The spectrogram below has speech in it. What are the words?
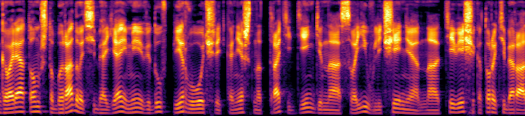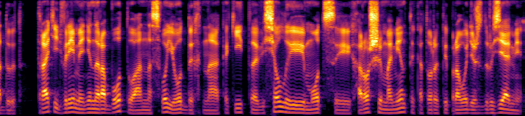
Говоря о том, чтобы радовать себя, я имею в виду в первую очередь, конечно, тратить деньги на свои увлечения, на те вещи, которые тебя радуют. Тратить время не на работу, а на свой отдых, на какие-то веселые эмоции, хорошие моменты, которые ты проводишь с друзьями.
